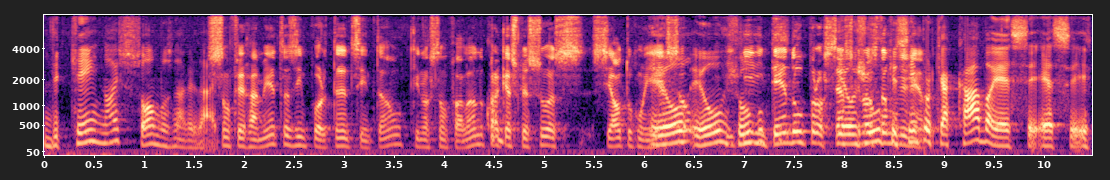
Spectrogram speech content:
de quem nós somos, na verdade. São ferramentas importantes, então, que nós estamos falando para que as pessoas se autoconheçam eu, eu e entendam o processo que nós estamos que vivendo. Sim, porque acaba esse, esse,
